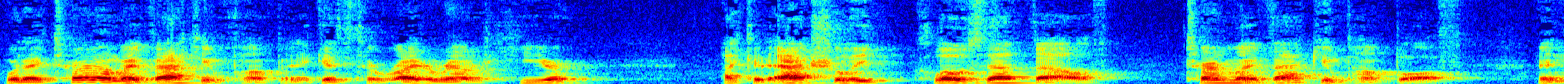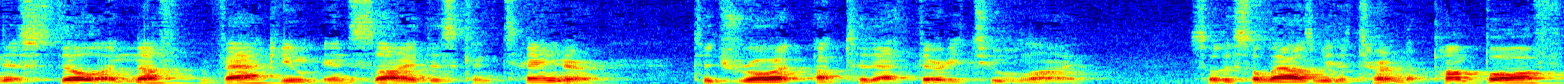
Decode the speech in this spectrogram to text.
when I turn on my vacuum pump and it gets to right around here, I could actually close that valve, turn my vacuum pump off, and there's still enough vacuum inside this container to draw it up to that 32 line. So this allows me to turn the pump off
